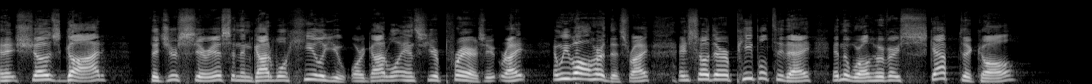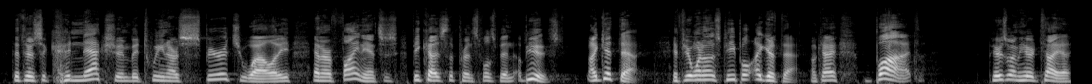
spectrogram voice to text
And it shows God that you're serious, and then God will heal you or God will answer your prayers, right? And we've all heard this, right? And so there are people today in the world who are very skeptical that there's a connection between our spirituality and our finances because the principle's been abused. I get that. If you're one of those people, I get that, okay? But here's what I'm here to tell you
